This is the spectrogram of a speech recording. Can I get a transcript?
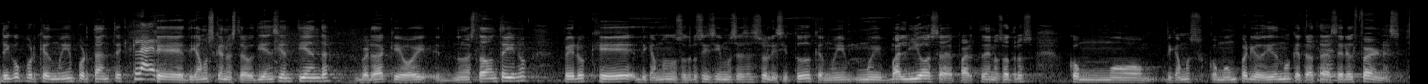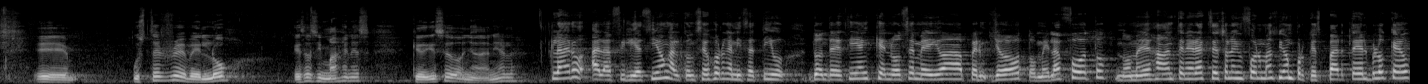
Digo porque es muy importante Claro. que digamos que nuestra audiencia entienda, ¿verdad? Que hoy no está don Trino, pero que digamos nosotros hicimos esa solicitud que es muy muy valiosa de parte de nosotros como digamos como un periodismo que trata de hacer el fairness. Eh, usted reveló esas imágenes que dice doña Daniela. Claro, a la afiliación, al consejo organizativo, donde decían que no se me iba a... Yo tomé la foto, no me dejaban tener acceso a la información porque es parte del bloqueo,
